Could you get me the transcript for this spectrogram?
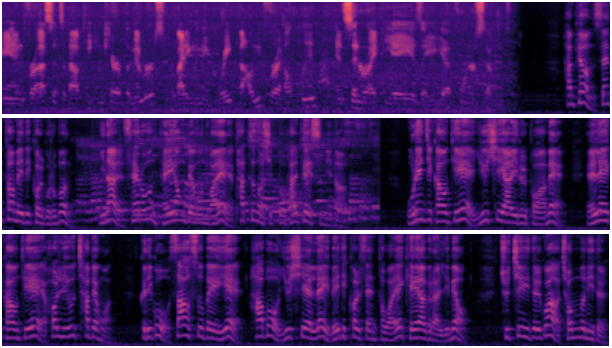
and for us, it's about taking care of the members, providing them a great value for a health plan, and Center IPA is a uh, cornerstone. 한편 센터 메디컬 그룹은 이날 새로운 대형 병원과의 파트너십도 발표했습니다. 오렌지 카운티의 UCI를 포함해 LA 카운티의 헐리우드 차병원, 그리고 사우스베이의 하버 UCLA 메디컬 센터와의 계약을 알리며 주치의들과 전문의들,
